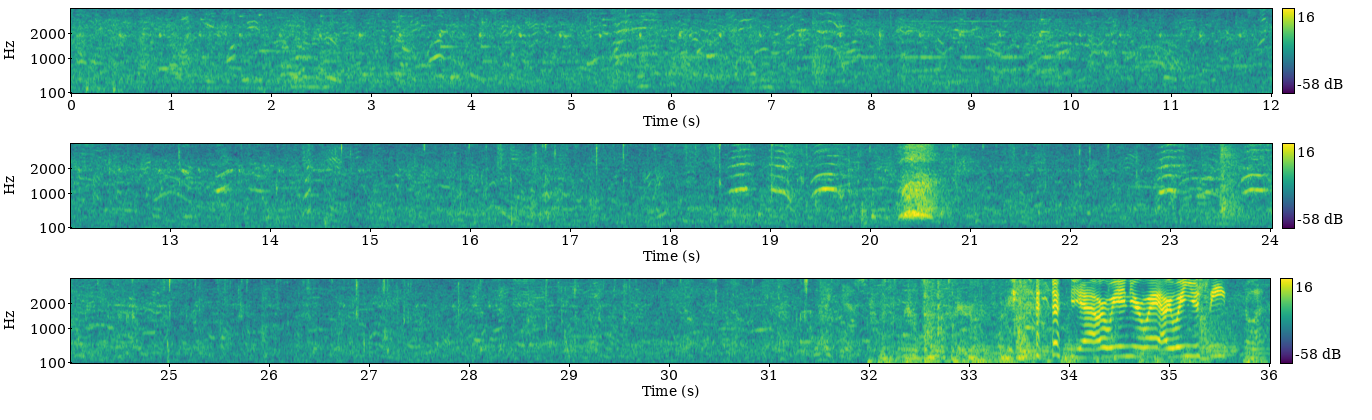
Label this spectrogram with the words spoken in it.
yeah, are we in your way? Are we in your seats? Right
